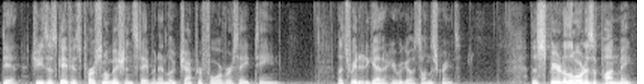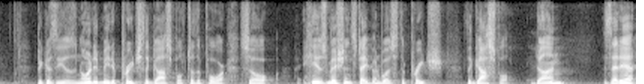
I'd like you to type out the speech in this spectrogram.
did. Jesus gave his personal mission statement in Luke chapter 4, verse 18. Let's read it together. Here we go. It's on the screens. The Spirit of the Lord is upon me because he has anointed me to preach the gospel to the poor. So his mission statement was to preach the gospel. Done? Is that it?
